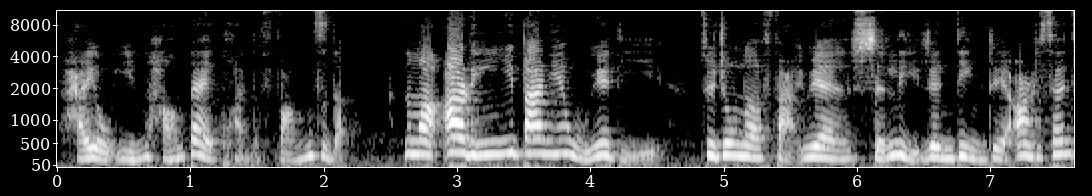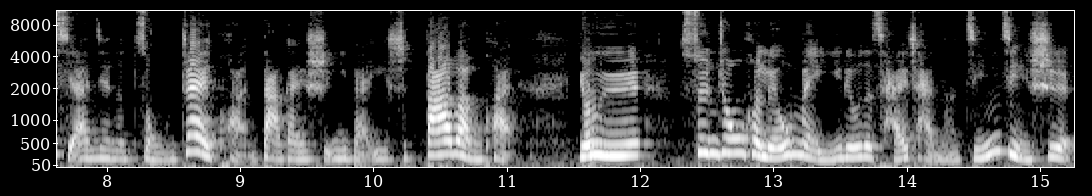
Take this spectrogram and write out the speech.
还有银行贷款的房子的。那么，二零一八年五月底。最终呢，法院审理认定这二十三起案件的总债款大概是一百一十八万块。由于孙忠和刘美遗留的财产呢，仅仅是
